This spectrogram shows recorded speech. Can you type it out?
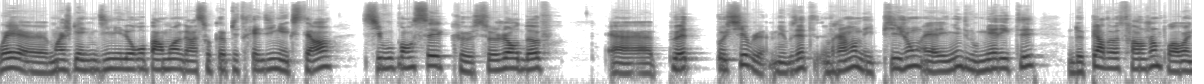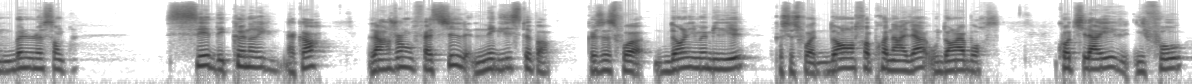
ouais, euh, moi je gagne 10 000 euros par mois grâce au copy trading, etc. Si vous pensez que ce genre d'offre peut être possible, mais vous êtes vraiment des pigeons et à la limite vous méritez de perdre votre argent pour avoir une bonne leçon. C'est des conneries, d'accord? L'argent facile n'existe pas, que ce soit dans l'immobilier, que ce soit dans l'entrepreneuriat ou dans la bourse. Quoi qu'il arrive, il faut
